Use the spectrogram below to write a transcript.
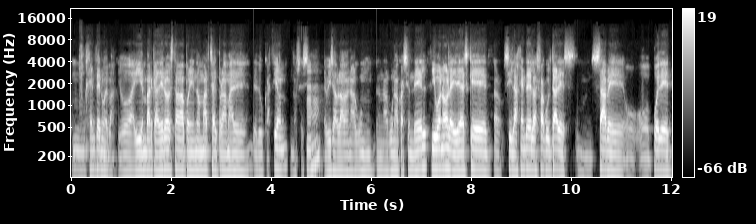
mm, gente nueva. Yo ahí en Barcadero estaba poniendo en marcha el programa de, educación, no sé si habéis hablado en, algún, en alguna ocasión de él. Y bueno, la idea es que si la gente de las facultades mm, sabe o, puede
